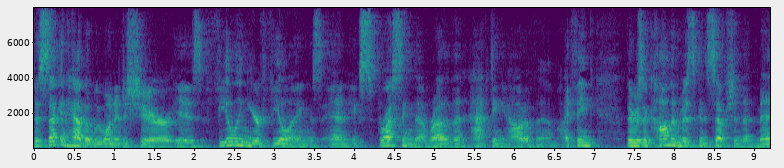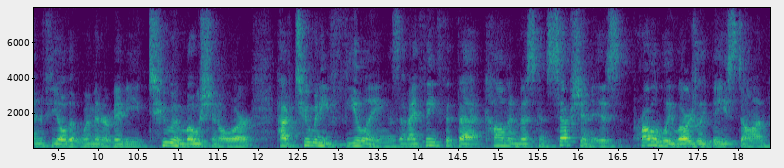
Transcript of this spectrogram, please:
The second habit we wanted to share is feeling your feelings and expressing them rather than acting out of them. I think there's a common misconception that men feel that women are maybe too emotional or have too many feelings, and I think that that common misconception is probably largely based on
